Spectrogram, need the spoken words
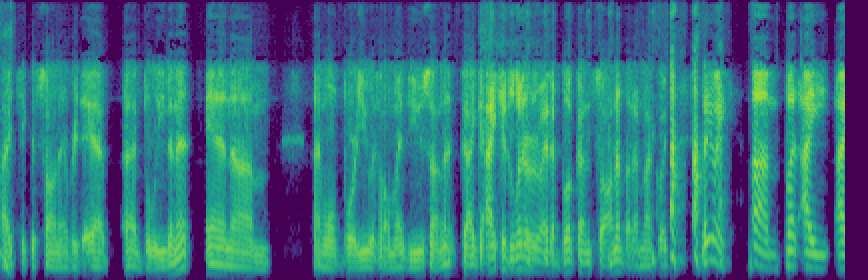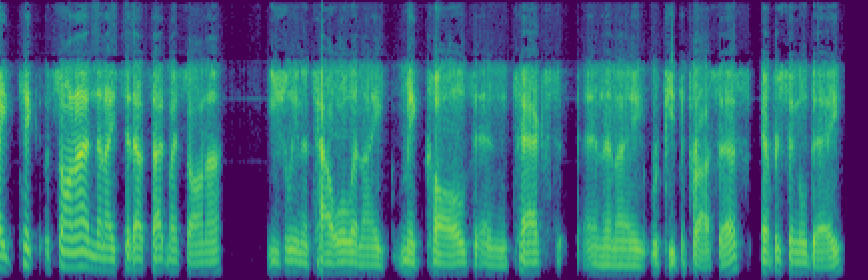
I take a sauna every day. I, I believe in it, and um, I won't bore you with all my views on it. I, I could literally write a book on sauna, but I'm not going. to. But anyway, um, but I I take sauna and then I sit outside my sauna, usually in a towel, and I make calls and text, and then I repeat the process every single day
